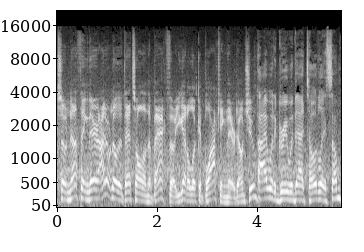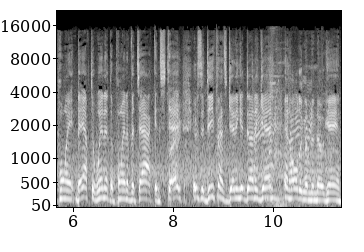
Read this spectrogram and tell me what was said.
So nothing there. I don't know that that's all in the back, though. You got to look at blocking there, don't you? I would agree with that totally. At some point, they have to win at the point of attack. Instead, it was the defense getting it done again and holding them to no gain.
